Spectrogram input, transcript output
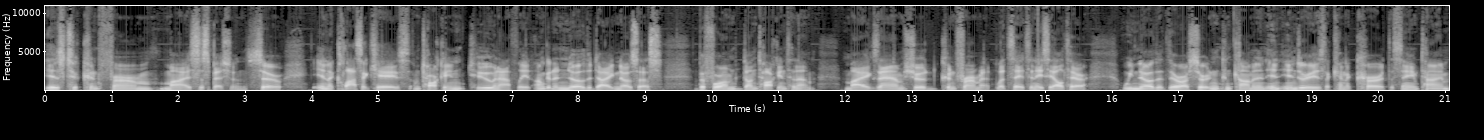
is to confirm my suspicions. So, in a classic case, I'm talking to an athlete, I'm going to know the diagnosis before I'm done talking to them. My exam should confirm it. Let's say it's an ACL tear we know that there are certain concomitant in- injuries that can occur at the same time.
